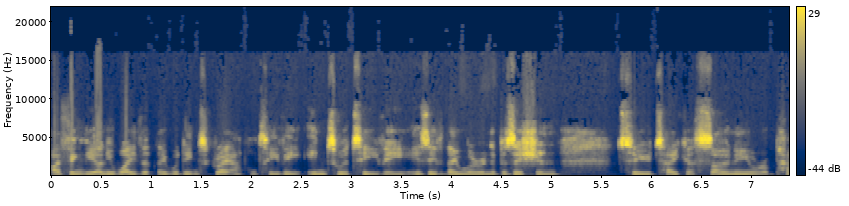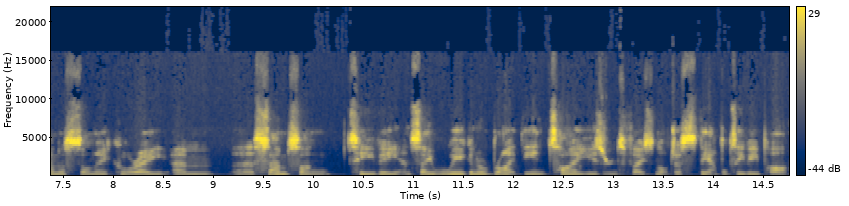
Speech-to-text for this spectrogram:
I think the only way that they would integrate Apple TV into a TV is if they were in a position to take a Sony or a Panasonic or a, um, a Samsung TV and say, we're going to write the entire user interface, not just the Apple TV part.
